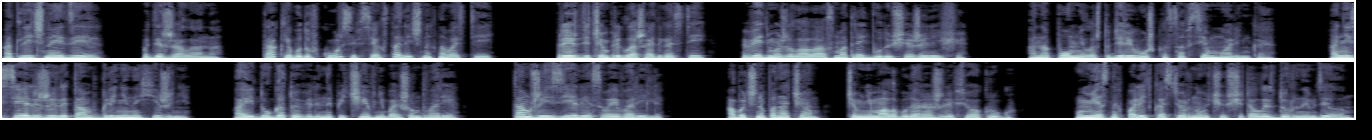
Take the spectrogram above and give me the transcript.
Отличная идея, поддержала она. Так я буду в курсе всех столичных новостей. Прежде чем приглашать гостей, ведьма желала осмотреть будущее жилище. Она помнила, что деревушка совсем маленькая. Они сели, жили там в глиняной хижине, а еду готовили на печи в небольшом дворе. Там же и зелья свои варили. Обычно по ночам, чем немало будоражили всю округу. У местных полить костер ночью считалось дурным делом.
